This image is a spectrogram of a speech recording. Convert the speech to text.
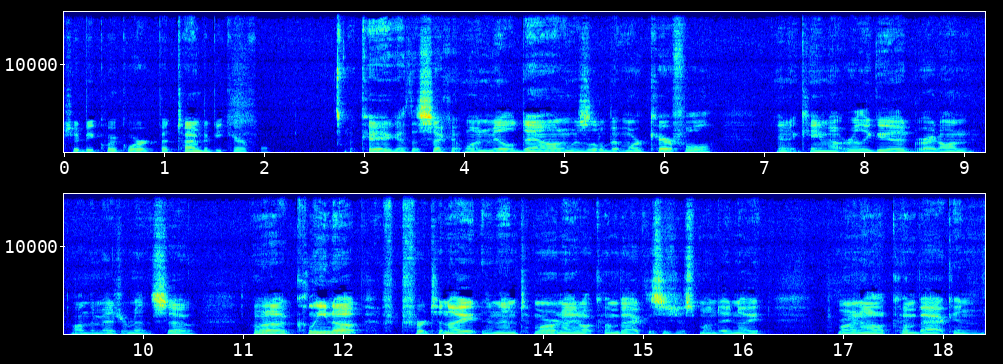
should be quick work, but time to be careful. Okay, I got the second one milled down was a little bit more careful and it came out really good right on, on the measurement. So I'm going to clean up for tonight and then tomorrow night I'll come back. This is just Monday night. Tomorrow night I'll come back and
